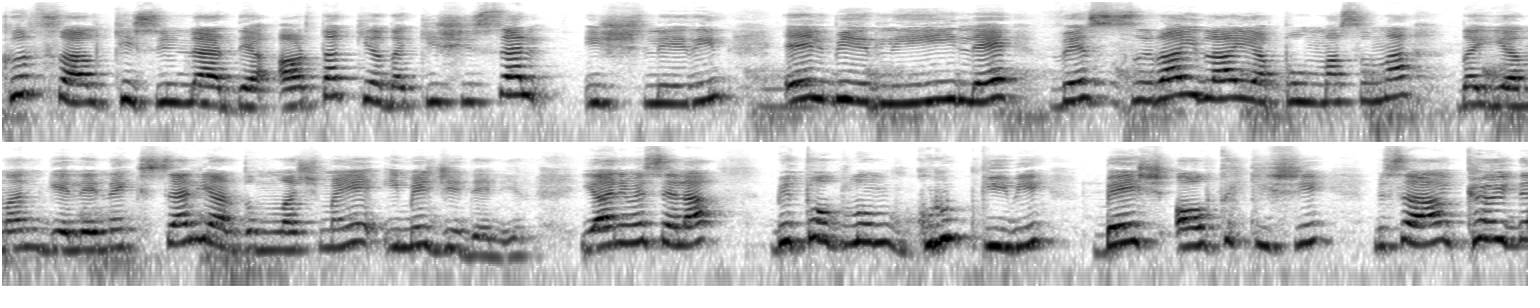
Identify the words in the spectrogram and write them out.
Kırsal kesimlerde artak ya da kişisel işlerin el birliğiyle ve sırayla yapılmasına dayanan geleneksel yardımlaşmaya imece denir. Yani mesela bir toplum grup gibi 5-6 kişi mesela köyde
